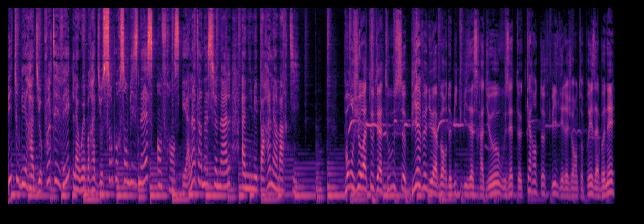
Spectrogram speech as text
B2B Radio.tv, la web radio 100% business en France et à l'international, animée par Alain Marty. Bonjour à toutes et à tous, bienvenue à bord de B2 Business Radio. Vous êtes 49 000 dirigeants d'entreprise abonnés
